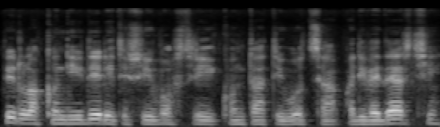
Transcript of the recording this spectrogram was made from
Spero la condividerete sui vostri contatti WhatsApp. Arrivederci.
